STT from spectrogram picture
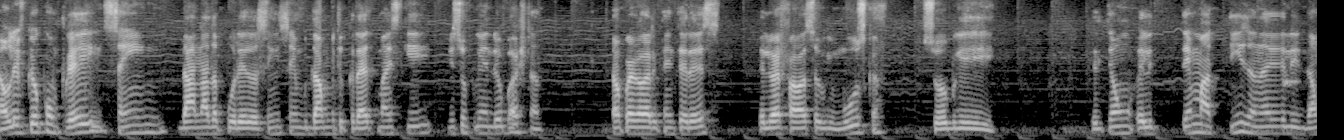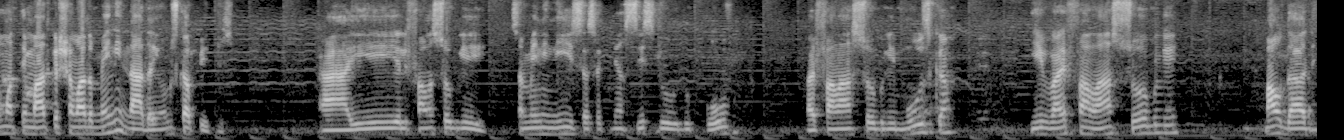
É um livro que eu comprei sem dar nada por ele, assim, sem dar muito crédito, mas que me surpreendeu bastante. Então, para a galera que tem interesse, ele vai falar sobre música, sobre. Ele, tem um, ele tematiza, né? Ele dá uma temática chamada meninada em um dos capítulos. Aí ele fala sobre essa meninice, essa criancice do, do povo. Vai falar sobre música e vai falar sobre maldade.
